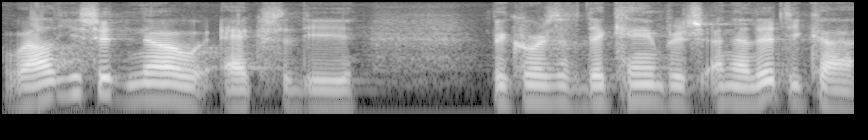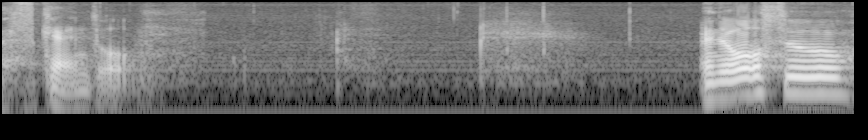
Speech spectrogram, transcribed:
Well, you should know actually because of the Cambridge Analytica scandal. And also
